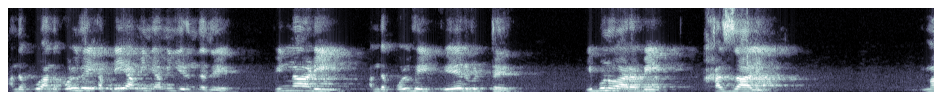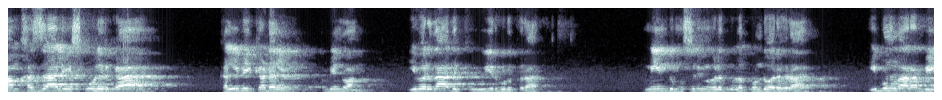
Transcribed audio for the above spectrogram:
அந்த அந்த கொள்கை அப்படியே அமிங்கி அமிங்கி இருந்தது. பின்னாடி அந்த கொள்கை வேறு விட்டு இபுனு அரபி ஹஸ்ஸாலி. இமாம் ஹஸ்ஸாலி ஸ்கூல் இருக்கா? கல்வி கடல் அப்படின்வாங்க இவர் தான் அதுக்கு உயிர் கொடுக்கிறார். மீண்டும் முஸ்லிம்களுக்குள்ள கொண்டு வருகிறார். இபுனுல் அரபி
